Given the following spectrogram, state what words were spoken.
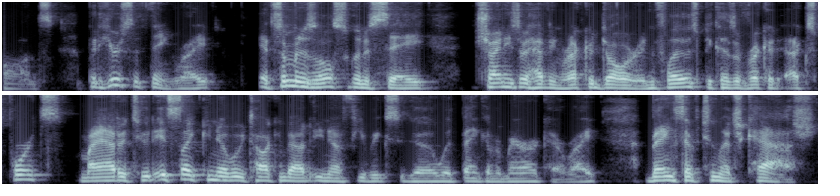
bonds. But here's the thing, right? If someone is also going to say Chinese are having record dollar inflows because of record exports. My attitude, it's like, you know, we were talking about, you know, a few weeks ago with Bank of America, right? Banks have too much cash,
